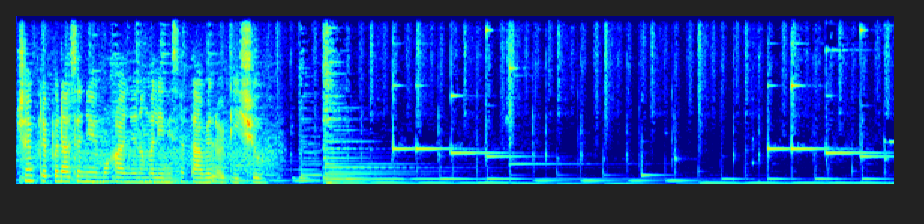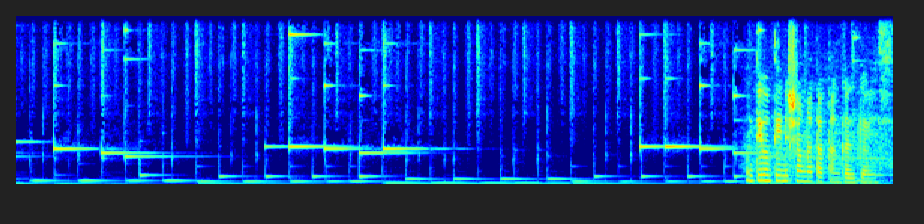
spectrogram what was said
Siyempre, punasan nyo yung mukha nyo ng malinis na towel or tissue. Unti-unti na siyang natatanggal, guys.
